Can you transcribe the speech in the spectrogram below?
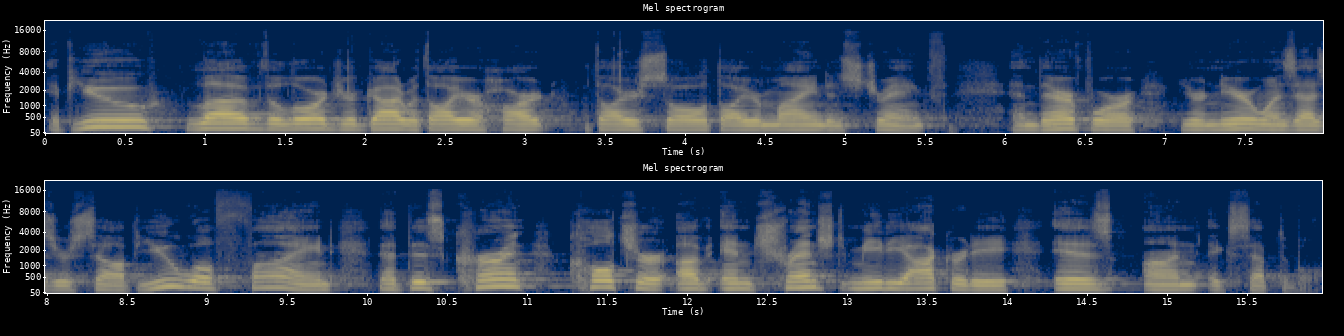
If you love the Lord your God with all your heart, with all your soul, with all your mind and strength, and therefore your near ones as yourself, you will find that this current culture of entrenched mediocrity is unacceptable.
